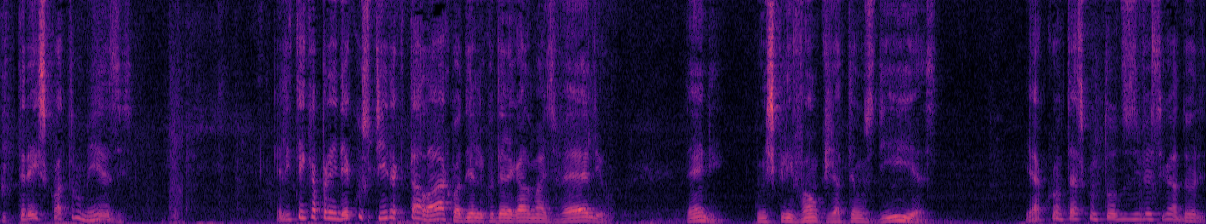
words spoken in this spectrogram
de três, quatro meses. Ele tem que aprender com os tira que está lá, com, a dele, com o delegado mais velho, entende? Com o escrivão que já tem uns dias. E acontece com todos os investigadores.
